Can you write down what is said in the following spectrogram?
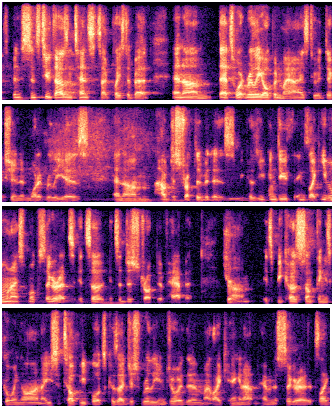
it's been since 2010 since I placed a bet. And um that's what really opened my eyes to addiction and what it really is and um how destructive it is because you can do things like even when I smoke cigarettes, it's a it's a destructive habit Sure. um, it's because something's going on. I used to tell people it's because I just really enjoy them. I like hanging out and having a cigarette. It's like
